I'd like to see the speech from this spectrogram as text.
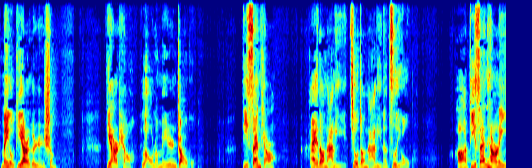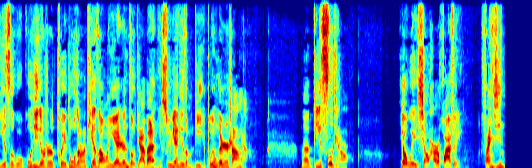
没有第二个人生。第二条，老了没人照顾。第三条。爱到哪里就到哪里的自由，啊，第三条那意思我估计就是腿肚子上贴灶王爷，人走加班，你随便你怎么地，不用跟人商量。那第四条，要为小孩花费，烦心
